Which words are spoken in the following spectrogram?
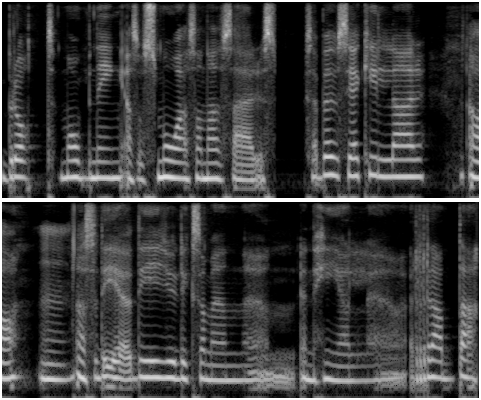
Brott, mobbning, alltså små sådana så här, så här busiga killar. Ja, Mm. alltså det, det är ju liksom en, en, en hel eh, radda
